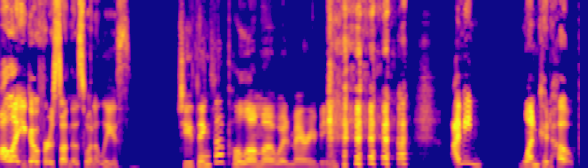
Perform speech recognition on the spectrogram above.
I'll let you go first on this one, Elise. Do you think that Paloma would marry me? I mean, one could hope.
